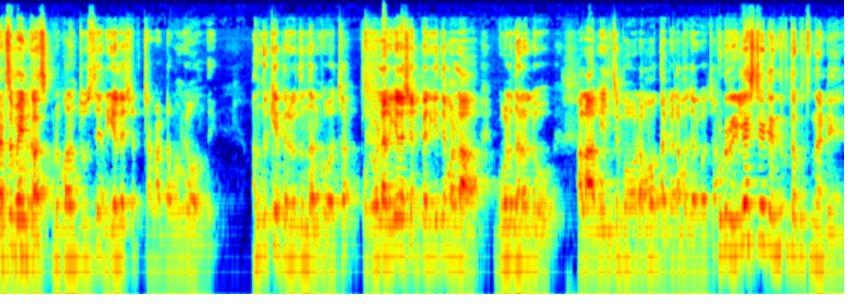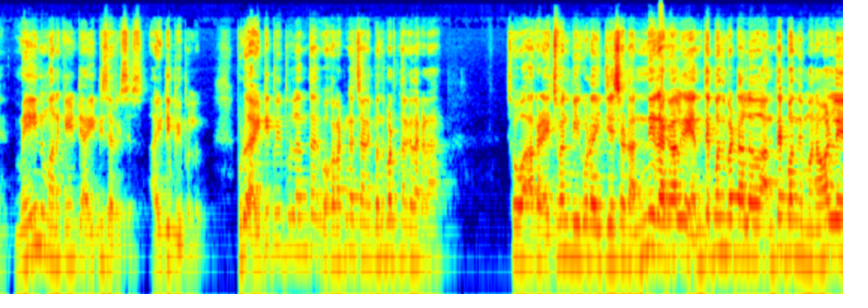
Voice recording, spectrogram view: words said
that's main cause ఇప్పుడు మనం చూస్తే రియల్ ఎస్టేట్ చాలా డౌన్గా ఉంది. అందుకే పెరుగుతుంది అనుకోవచ్చా? ఒకవేళ రియల్ ఎస్టేట్ పెరిగితే మళ్ళా గోల్డ్ ధరలు అలా నిలిచిపోవడమో తగ్గడమో జరగవచ్చా? ఇప్పుడు రియల్ ఎస్టేట్ ఎందుకు తగ్గుతుందండి? మెయిన్ మనకేంటి? ఐటీ సర్వీసెస్ ఐటీ పీపుల్ ఇప్పుడు ఐటీ పీపుల్ అంతా ఒక రకంగా చాలా ఇబ్బంది పడుతున్నారు కదా అక్కడ. సో అక్కడ హెచ్ వన్ బి కూడా ఇది చేశాడు. అన్ని రకాలుగా ఎంత ఇబ్బంది పెట్టాలో అంత ఇబ్బంది మన వాళ్ళే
